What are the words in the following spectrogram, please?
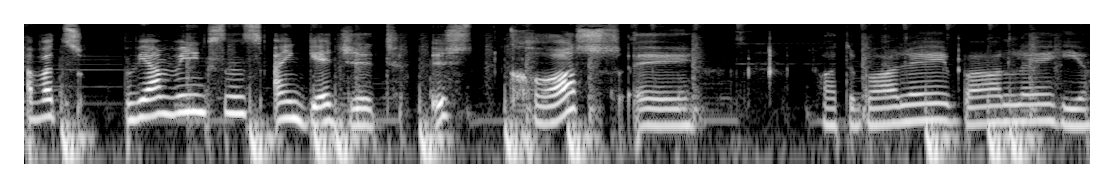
Aber zu, wir haben wenigstens ein Gadget. Ist krass, ey. Warte, Barley, Barley, hier.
